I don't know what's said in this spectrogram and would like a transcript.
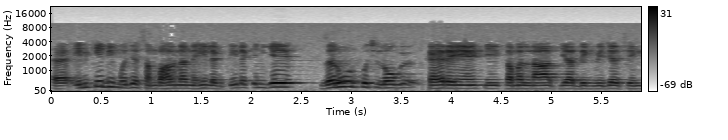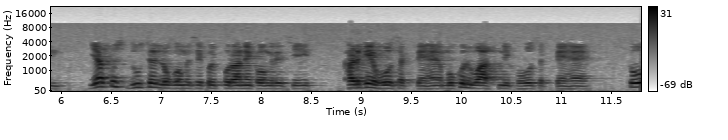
इनकी भी मुझे संभावना नहीं लगती, लेकिन ये ज़रूर कुछ लोग कह रहे हैं कि कमलनाथ या दिग्विजय सिंह या कुछ दूसरे लोगों में से कोई पुराने कांग्रेसी खड़गे हो सकते हैं, मुकुल वासनिक हो सकते हैं। तो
